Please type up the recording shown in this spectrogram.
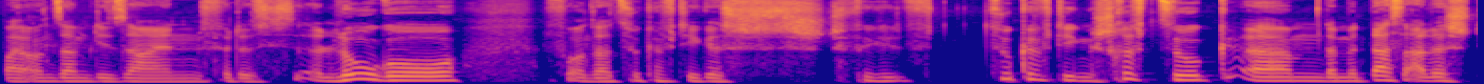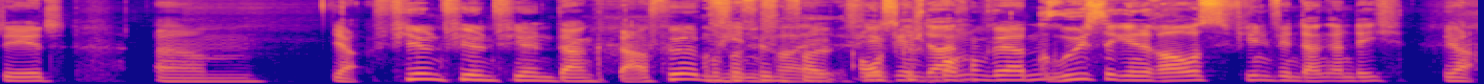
bei unserem Design für das Logo, für unser zukünftiges für zukünftigen Schriftzug, ähm, damit das alles steht. Ähm, ja, vielen, vielen, vielen Dank dafür. Muss auf jeden Fall, vielen ausgesprochen werden. Grüße gehen raus. Vielen, vielen Dank an dich. Ja.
